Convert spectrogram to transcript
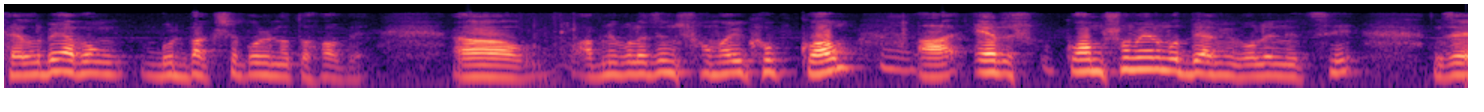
ফেলবে এবং ভোট বাক্সে পরিণত হবে। আপনি বলেছেন সময় খুব কম। এর কম সময়ের মধ্যে আমি বলে নিচ্ছি যে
